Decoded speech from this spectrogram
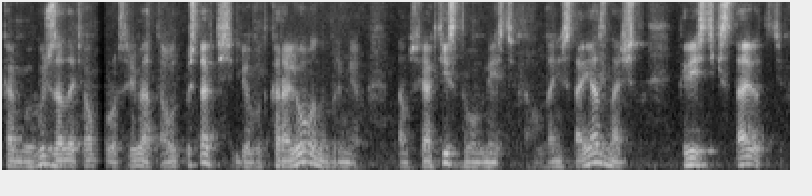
как бы хочешь задать вопрос, ребята, а вот представьте себе, вот Королева, например, там с Феоктистовым вместе, там, вот они стоят, значит, крестики ставят, типа,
